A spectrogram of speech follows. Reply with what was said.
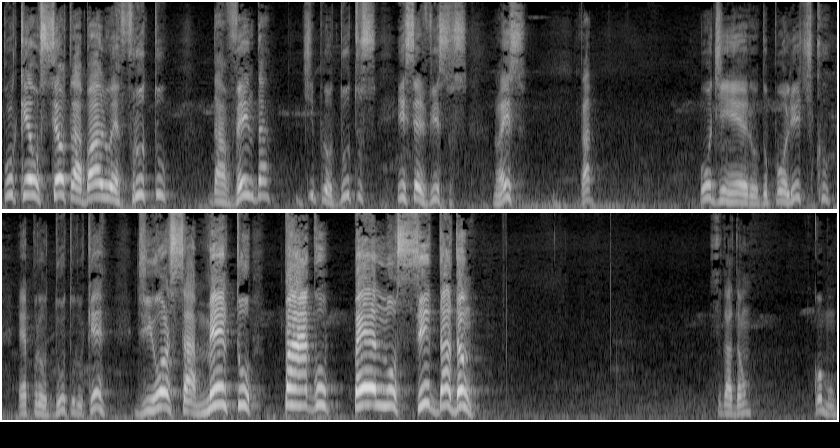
Porque o seu trabalho é fruto da venda de produtos e serviços. Não é isso? Tá? O dinheiro do político é produto do quê? De orçamento pago pelo cidadão. Cidadão comum.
